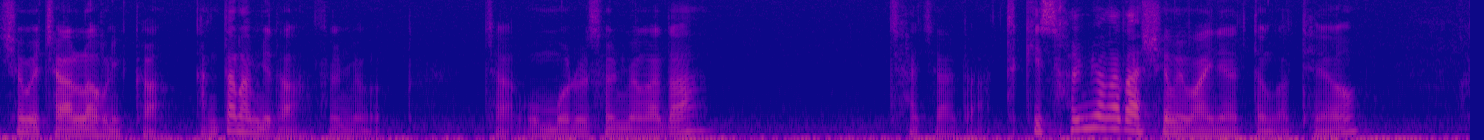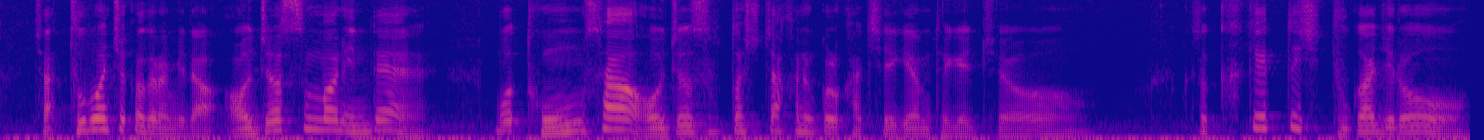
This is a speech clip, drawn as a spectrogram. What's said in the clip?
시험에 잘 나오니까 간단합니다. 설명은. 자, 원모를 설명하다, 차지하다. 특히 설명하다 시험에 많이 나왔던 것 같아요. 자, 두 번째 거 들어갑니다. 어저스먼인데 뭐 동사 어저스부터 시작하는 걸 같이 얘기하면 되겠죠. 그래서 크게 뜻이 두 가지로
